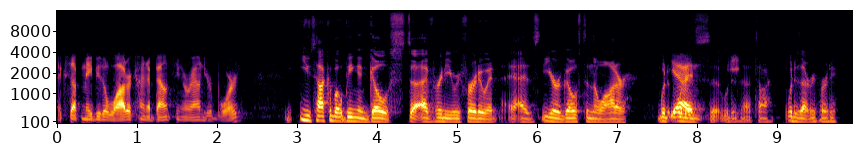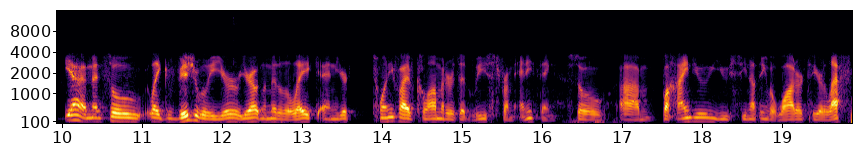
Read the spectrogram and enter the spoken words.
except maybe the water kind of bouncing around your board. You talk about being a ghost. Uh, I've heard you refer to it as you're a ghost in the water. What, yeah, what, is, uh, what does that talk? What does that refer to? Yeah, and then so like visually, you're you're out in the middle of the lake, and you're 25 kilometers at least from anything. So um, behind you, you see nothing but water. To your left,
